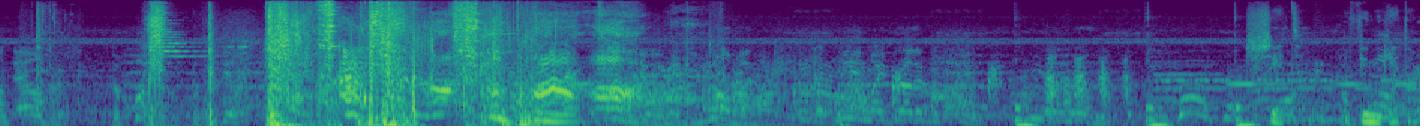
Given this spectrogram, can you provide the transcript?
Mount Elbrus. The foot, brother with food. Shit. A fumigator.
